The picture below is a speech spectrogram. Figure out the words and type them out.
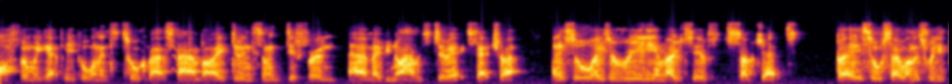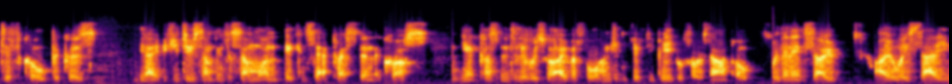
often we get people wanting to talk about standby, doing something different, uh, maybe not having to do it, etc. And it's always a really emotive subject but it's also one that's really difficult because you know if you do something for someone, it can set a precedent across. You know, customer delivery's got over 450 people, for example, within it. So I always say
